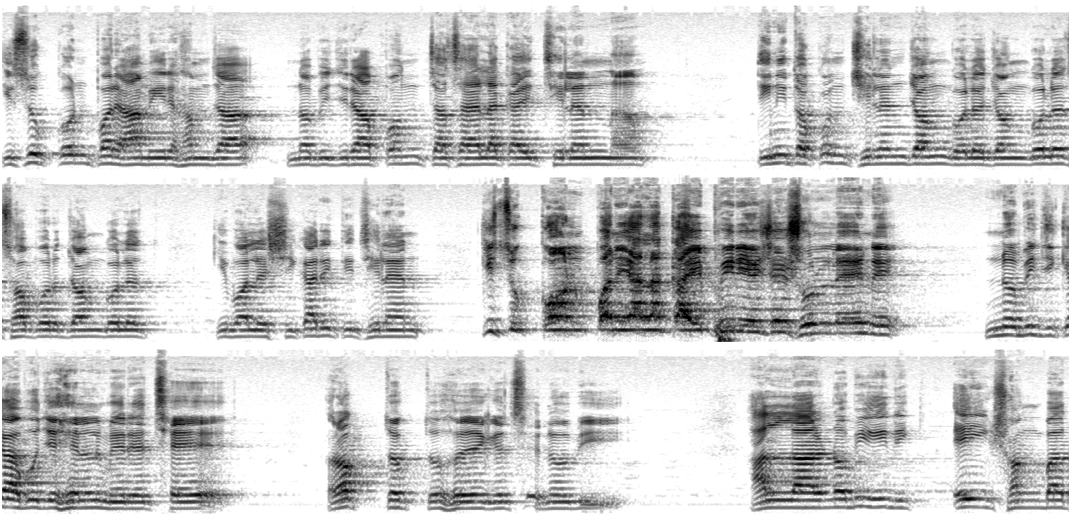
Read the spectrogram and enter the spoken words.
কিছুক্ষণ পরে আমির হামজা নবীজির আপন চাচা এলাকায় ছিলেন না। তিনি তখন ছিলেন জঙ্গলে জঙ্গলে সফর, জঙ্গলে কি বলে শিকারিতি ছিলেন। কিছুক্ষণ পরে এলাকায় ফিরে এসে শুনলেন, নবীজিকে আবু জেহেল মেরেছে, রক্তক্ত হয়ে গেছে নবী। আল্লাহর নবীর এই সংবাদ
